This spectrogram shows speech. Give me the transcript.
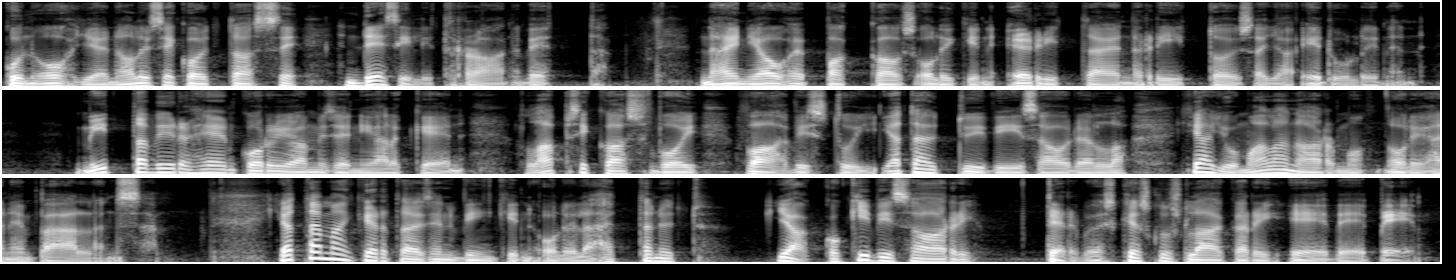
kun ohjeena oli sekoittaa se desilitraan vettä. Näin jauhepakkaus olikin erittäin riittoisa ja edullinen. Mittavirheen korjaamisen jälkeen lapsi kasvoi, vahvistui ja täyttyi viisaudella, ja Jumalan armo oli hänen päällänsä. Ja tämänkertaisen vinkin oli lähettänyt Jaakko Kivisaari, terveyskeskuslääkäri EVP.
